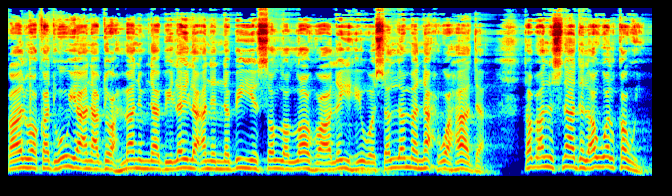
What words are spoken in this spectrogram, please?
قال وقد روي عن عبد الرحمن بن أبي ليلى عن النبي صلى الله عليه وسلم نحو هذا. طبعا الإسناد الأول قوي.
